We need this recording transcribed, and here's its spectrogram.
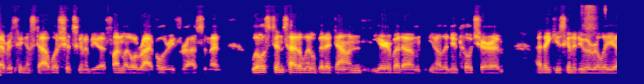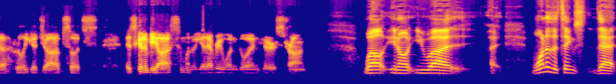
everything established, it's going to be a fun little rivalry for us. And then Williston's had a little bit of down year, but um, you know, the new coach here, um, I think he's going to do a really, uh, really good job. So it's it's going to be awesome when we get everyone going here strong. Well, you know, you uh, one of the things that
